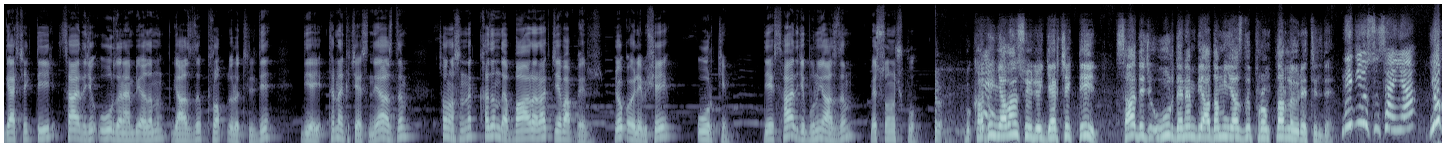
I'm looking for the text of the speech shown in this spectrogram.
gerçek değil. Sadece Uğur denen bir adamın yazdığı prompt üretildi diye tırnak içerisinde yazdım. Sonrasında kadın da bağırarak cevap verir. Yok öyle bir şey. Uğur kim? diye sadece bunu yazdım ve sonuç bu. Bu kadın yalan söylüyor, gerçek değil. Sadece Uğur denen bir adamın yazdığı promptlarla üretildi. Ne diyorsun sen ya? Yok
